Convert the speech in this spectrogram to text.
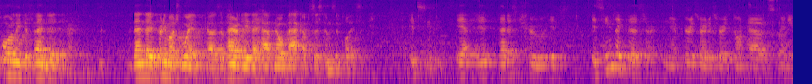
poorly defended, then they pretty much win, because apparently they have no backup systems in place. It's, yeah, it, that is true. It's, it seems like the, the Imperial Star Destroyers don't have any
